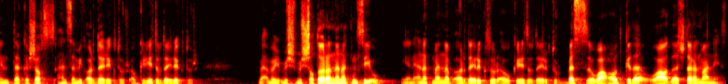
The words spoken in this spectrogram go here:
أنت كشخص هنسميك art director أو creative director مش مش شطارة إن أنا أكون CEO يعني أنا أتمنى أبقى art director أو creative director بس وأقعد كده وأقعد أشتغل مع الناس.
